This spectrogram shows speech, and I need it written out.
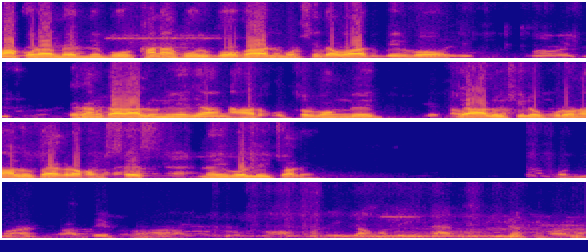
বাঁকুড়া, মেদিনীপুর, খানাকুল, গোঘাট, মুর্শিদাবাদ, বীরভূম, এখানকার আলু নিয়ে যান, আর উত্তরবঙ্গে যে আলু ছিল, পুরনো আলু তো একরকম শেষ, নেই বললেই চলে। বদমাস বাপরে বাপ। এই আমাদের এটা আর করে না।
